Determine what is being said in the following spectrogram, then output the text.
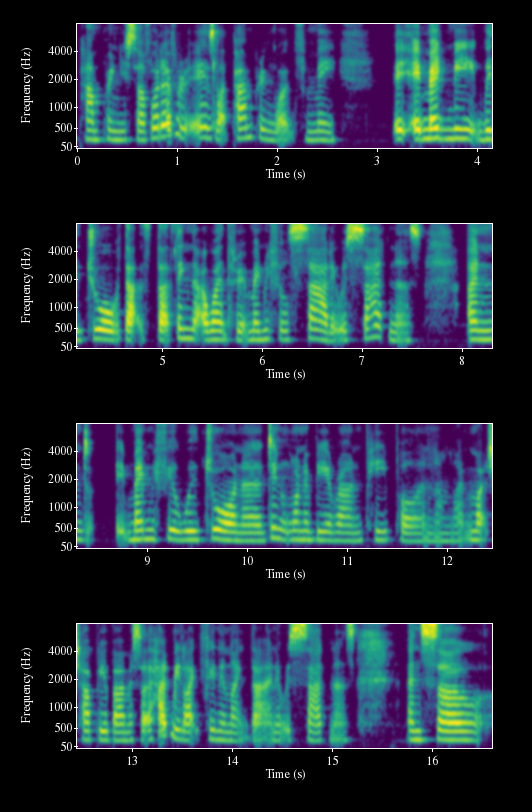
pampering yourself, whatever it is, like pampering work for me. It, it made me withdraw that that thing that I went through. It made me feel sad. It was sadness, and it made me feel withdrawn and I didn't want to be around people and I'm like much happier by myself. It had me like feeling like that and it was sadness. And so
